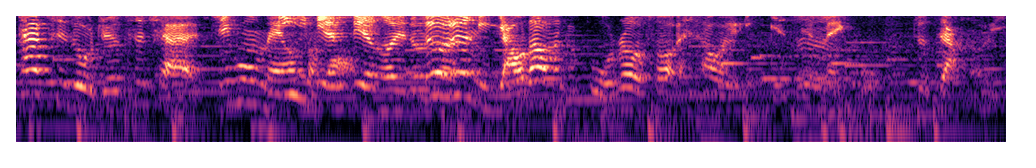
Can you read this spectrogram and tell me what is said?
它它其实我觉得吃起来几乎没有一点，点而已，对不只有就？是你咬到那个果肉的时候，哎，稍微有一点点莓果，就这样而已，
